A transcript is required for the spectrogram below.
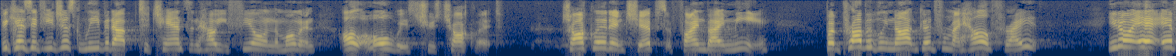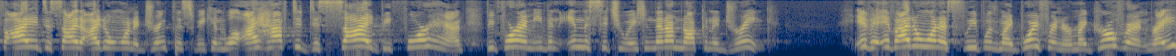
Because if you just leave it up to chance and how you feel in the moment, I'll always choose chocolate. Chocolate and chips, fine by me, but probably not good for my health, right? You know, if I decide I don't want to drink this weekend, well, I have to decide beforehand, before I'm even in the situation, that I'm not going to drink. If, if I don't want to sleep with my boyfriend or my girlfriend, right?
